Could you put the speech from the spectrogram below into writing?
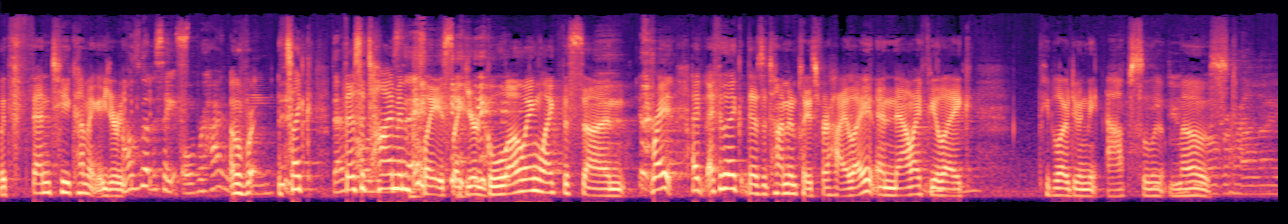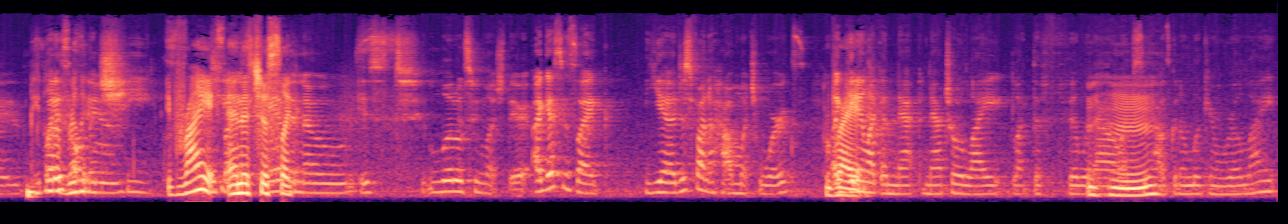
with Fenty coming, you're I was about to say over highlighting. over. It's like there's a all I was time and place. Like you're glowing like the sun, right? I, I feel like there's a time and place for highlight, and now I feel like people are doing the absolute Do most. over highlights. People but are it's on really the cheek. right, and it's just like nose. It's a little too much there. I guess it's like, yeah, just find out how much works. Like Right. getting like a nat- natural light, like to fill it out, like see how it's gonna look in real light.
